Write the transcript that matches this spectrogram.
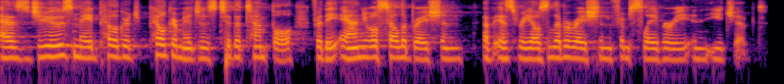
as Jews made pilgrimages to the temple for the annual celebration of Israel's liberation from slavery in Egypt.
